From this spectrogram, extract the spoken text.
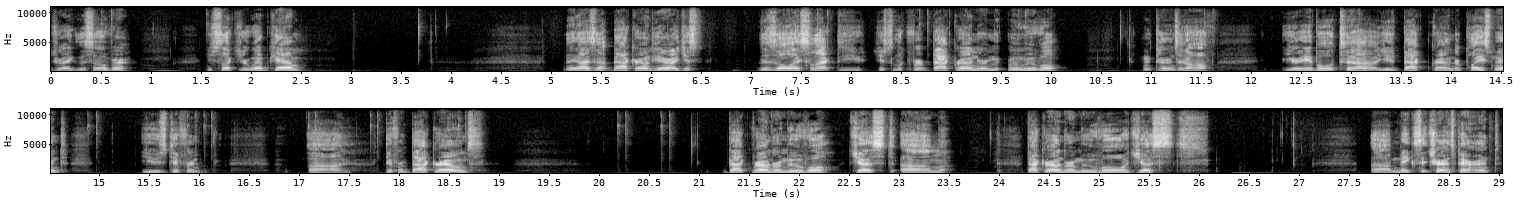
drag this over. You select your webcam. Then as that background here, I just, this is all I select. You just look for background rem removal and it turns it off. You're able to use background replacement, use different, uh, different backgrounds. Background removal, just, um, background removal just uh, makes it transparent.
